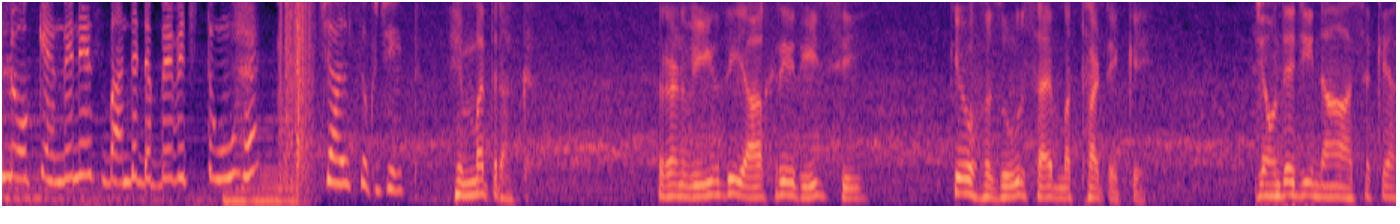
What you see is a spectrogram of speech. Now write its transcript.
ਲੋਕ ਕਹਿੰਦੇ ਨੇ ਇਸ ਬੰਦ ਡੱਬੇ ਵਿੱਚ ਤੂੰ ਹੈ। ਚੱਲ ਸੁਖਜੀਤ। ਹਿੰਮਤ ਰੱਖ। ਰਣਵੀਰ ਦੀ ਆਖਰੀ ਰੀਝ ਸੀ ਕਿ ਉਹ ਹਜ਼ੂਰ ਸਾਹਿਬ ਮੱਥਾ ਟੇਕੇ। ਜਿਉਂਦੇ ਜੀ ਨਾ ਆ ਸਕਿਆ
